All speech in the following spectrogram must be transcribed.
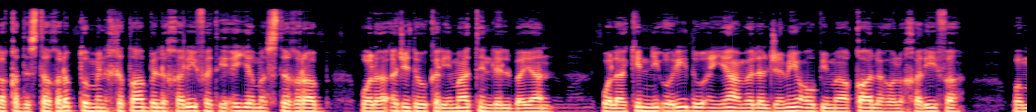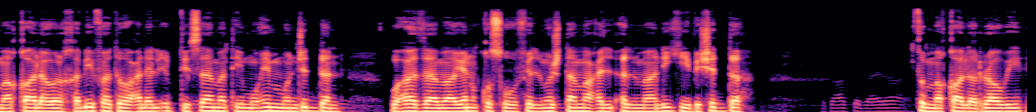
لقد استغربت من خطاب الخليفة أيما استغراب ولا أجد كلمات للبيان ولكني أريد أن يعمل الجميع بما قاله الخليفة وما قاله الخليفة عن الابتسامة مهم جدا وهذا ما ينقص في المجتمع الألماني بشدة. ثم قال الراوي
